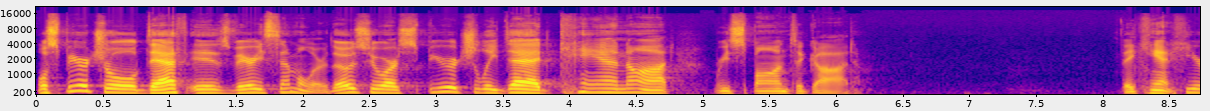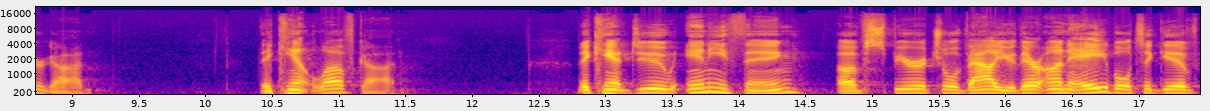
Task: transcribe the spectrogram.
Well, spiritual death is very similar. Those who are spiritually dead cannot respond to God. They can't hear God. They can't love God. They can't do anything of spiritual value. They're unable to give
